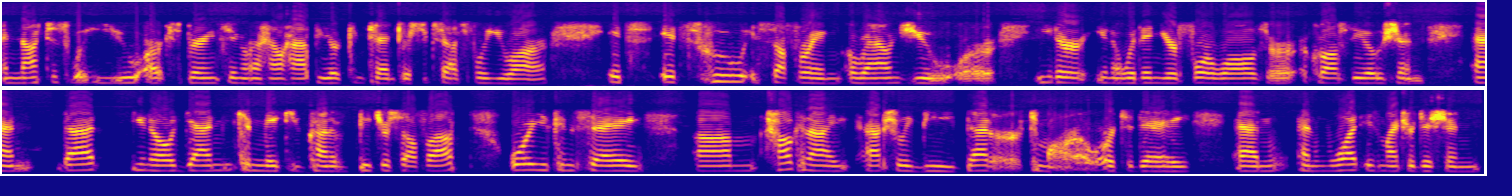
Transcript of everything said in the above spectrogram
and not just what you are experiencing or how happy or content or successful you are. It's it's who is suffering around you or either, you know, within your four walls or across the ocean. And that, you know, again can make you kind of beat yourself up or you can say, um, how can I actually be better tomorrow or today? And and what is my tradition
